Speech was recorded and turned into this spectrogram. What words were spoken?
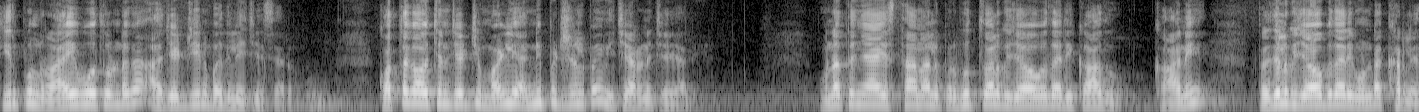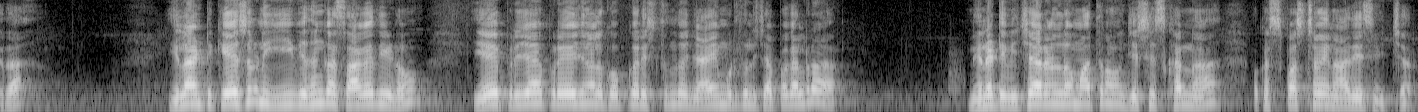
తీర్పులు రాయబోతుండగా ఆ జడ్జిని బదిలీ చేశారు. కొత్తగా వచ్చిన జడ్జి మళ్ళీ అన్ని పిటిషన్లపై విచారణ చేయాలి. ఉన్నత న్యాయస్థానాలు ప్రభుత్వాలకు జవాబుదారీ కాదు. కానీ ప్రజలకు జవాబుదారీ ఉండక్కర్లేదా? ఇలాంటి కేసులను ఈ విధంగా సాగదీయడం ఏ ప్రజా ప్రయోజనాలకు ఉపకరిస్తుందో న్యాయమూర్తులు చెప్పగలరా? నిన్నటి విచారణలో మాత్రం జస్టిస్ ఖన్నా ఒక స్పష్టమైన ఆదేశం ఇచ్చారు.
